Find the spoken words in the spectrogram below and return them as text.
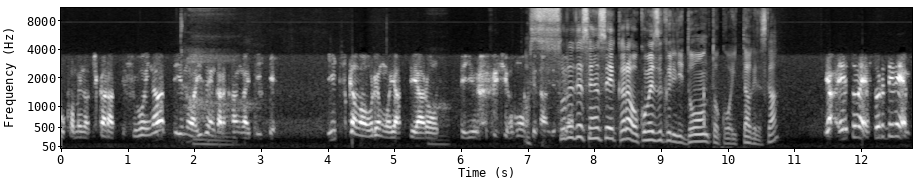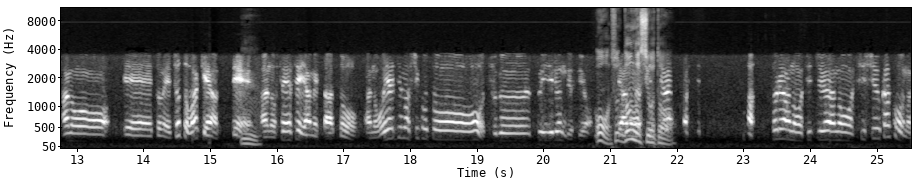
お米の力ってすごいなっていうのは以前から考えていて、いつかは俺もやってやろうっていうふうに思あってたんですよ。それで先生からお米作りにドーンとこう行ったわけですか？いや、えっ、とね、それでね、あのーえっ、とね、ちょっと訳あって、うんあの、先生辞めた後、あの、親父の仕事を継ぐ、継いでるんですよ。おそどんな仕事あ、それはあの、父親の刺繍加工の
